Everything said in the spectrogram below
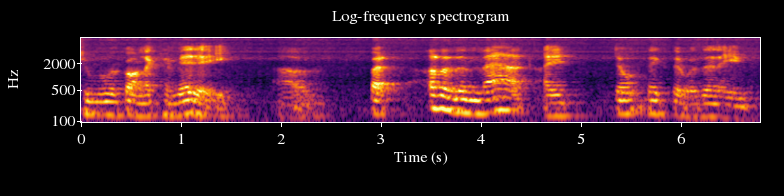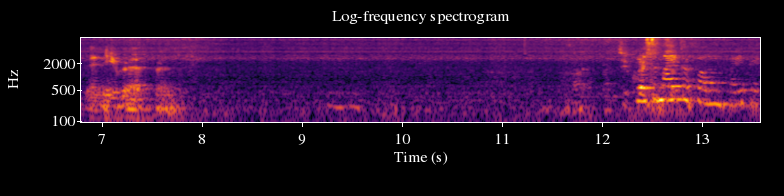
to work on a committee. Um, But other than that, I don't think there was any, any reference. There's a microphone right there.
